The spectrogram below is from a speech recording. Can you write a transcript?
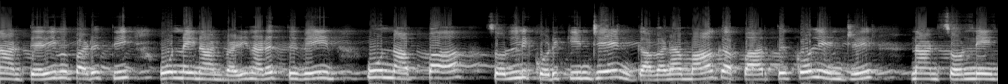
நான் தெளிவுபடுத்தி உன்னை நான் வழி நடத்துவேன் உன் அப்பா சொல்லி கொடுக்கின்றேன். கவனமாக பார்த்துக்கொள் என்று நான் சொன்னேன்.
